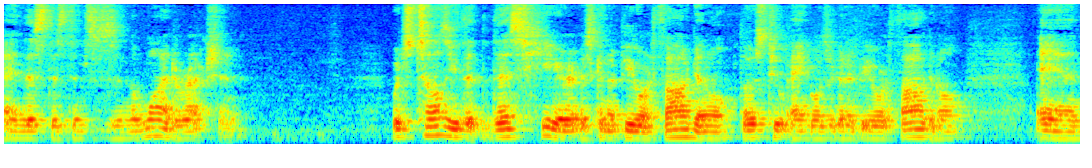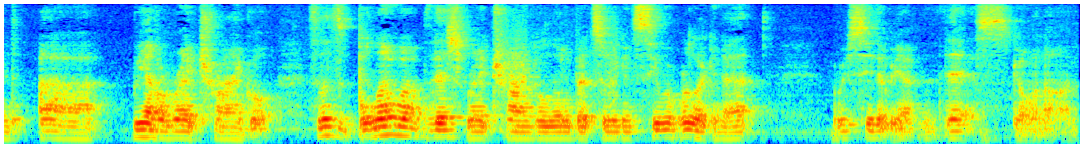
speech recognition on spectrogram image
and this distance is in the y direction. Which tells you that this here is going to be orthogonal, those two angles are going to be orthogonal, and uh, we have a right triangle. So let's blow up this right triangle a little bit so we can see what we're looking at. We see that we have this going on.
